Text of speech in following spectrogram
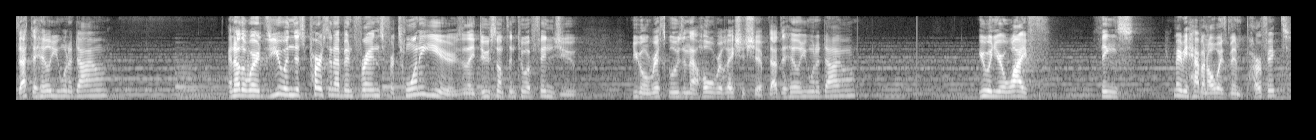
Is that the hill you want to die on? In other words, you and this person have been friends for 20 years and they do something to offend you, you're going to risk losing that whole relationship. That the hill you want to die on? You and your wife, things maybe haven't always been perfect,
